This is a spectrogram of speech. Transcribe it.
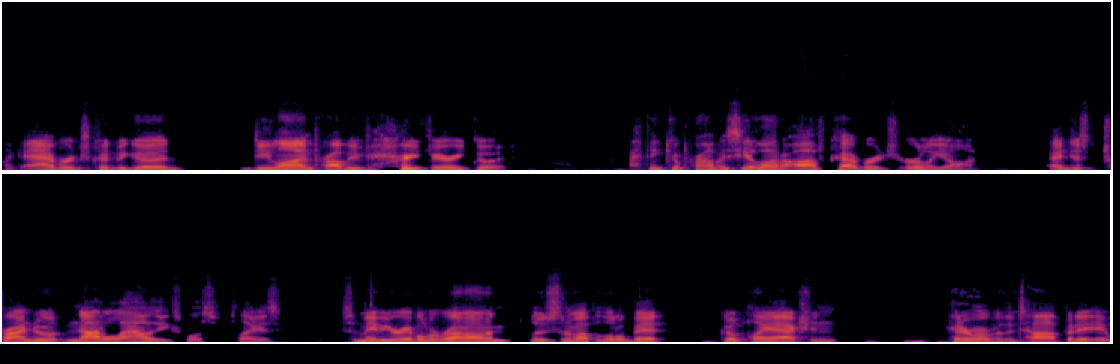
like average, could be good. D line probably very, very good. I think you'll probably see a lot of off coverage early on and just trying to not allow the explosive plays. So maybe you're able to run on them, loosen them up a little bit, go play action, hit them over the top. But it,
